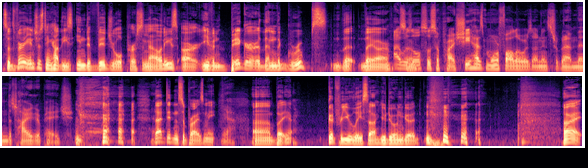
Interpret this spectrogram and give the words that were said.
So it's Mm. very interesting how these individual personalities are even bigger than the groups that they are. I was also surprised. She has more followers on Instagram than the Thaiger page. that didn't surprise me. yeah. Uh, but yeah, good for you, Lisa. You're doing good. All right,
